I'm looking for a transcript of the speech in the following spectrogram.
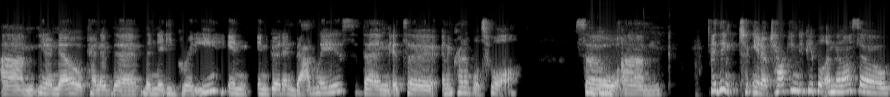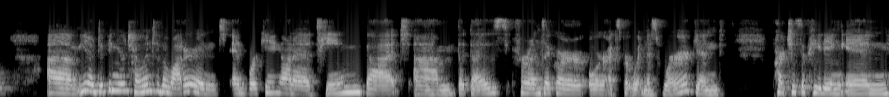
um, you know know kind of the the nitty gritty in in good and bad ways then it's a an incredible tool. So um, i think t- you know talking to people and then also um, you know dipping your toe into the water and and working on a team that um, that does forensic or or expert witness work and participating in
